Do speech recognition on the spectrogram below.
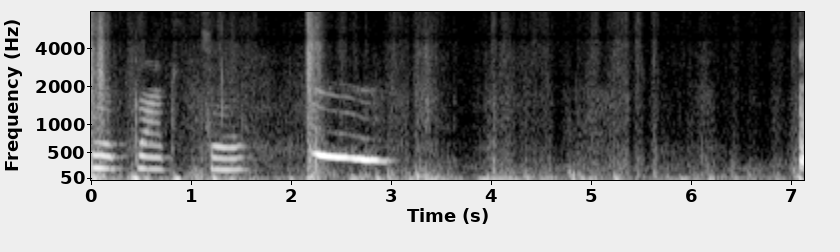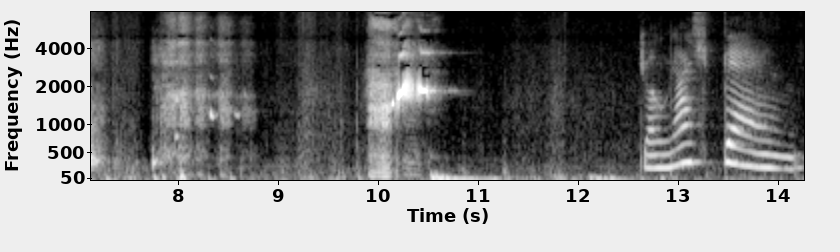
Gebackte. Jonas Bang.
